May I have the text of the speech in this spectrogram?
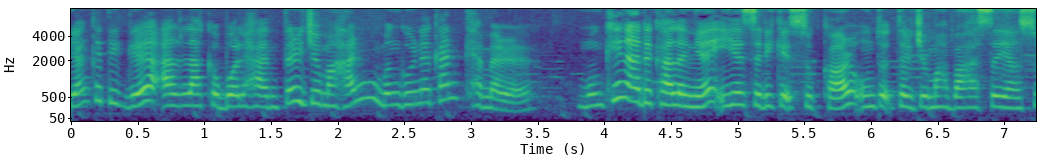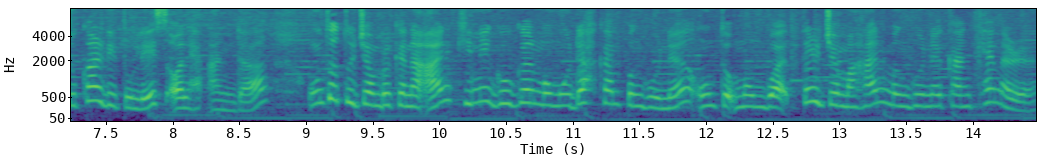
Yang ketiga adalah kebolehan terjemahan menggunakan kamera. Mungkin ada kalanya ia sedikit sukar untuk terjemah bahasa yang sukar ditulis oleh anda. Untuk tujuan berkenaan, kini Google memudahkan pengguna untuk membuat terjemahan menggunakan kamera.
